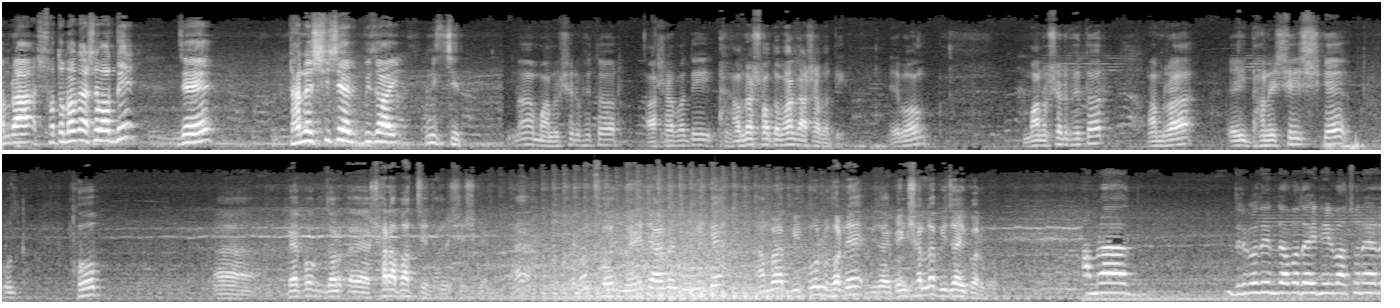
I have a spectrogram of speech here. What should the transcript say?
আমরা শতভাগ আশাবাদী যে ধানের শীষের বিজয় নিশ্চিত। না, মানুষের ভেতর আশাবাদী, আমরা শতভাগ আশাবাদী এবং মানুষের ভেতর আমরা এই ধানের শীষকে খুব ব্যাপক সাড়া পাচ্ছি ধানের শীষকে হ্যাঁ? এবং সৈয়দ মেহেদি আহমেদ রুমিকে আমরা বিপুল ভোটে ইনশাল্লাহ বিজয় করব। আমরা দীর্ঘদিন যাবৎ এই নির্বাচনের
